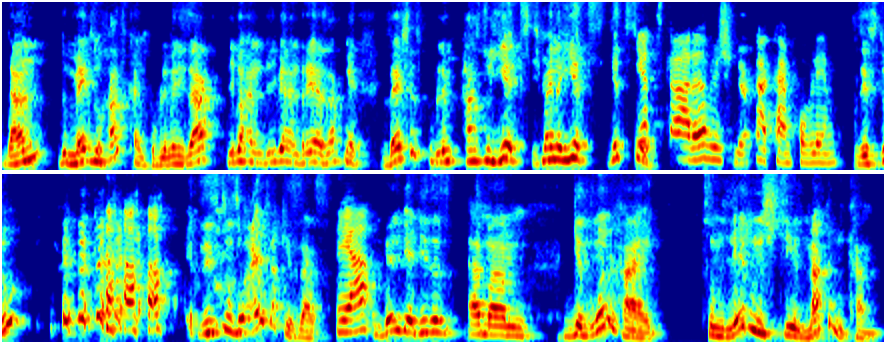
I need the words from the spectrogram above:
dann du merkst, du hast kein Problem. Wenn ich sage, lieber, lieber Andrea, sag mir, welches Problem hast du jetzt? Ich meine jetzt, jetzt so. Jetzt gerade habe ich ja. gar kein Problem. Siehst du? Siehst du, so einfach ist das. Ja. Und wenn wir diese ähm, ähm, Gewohnheit zum Lebensstil machen kann,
